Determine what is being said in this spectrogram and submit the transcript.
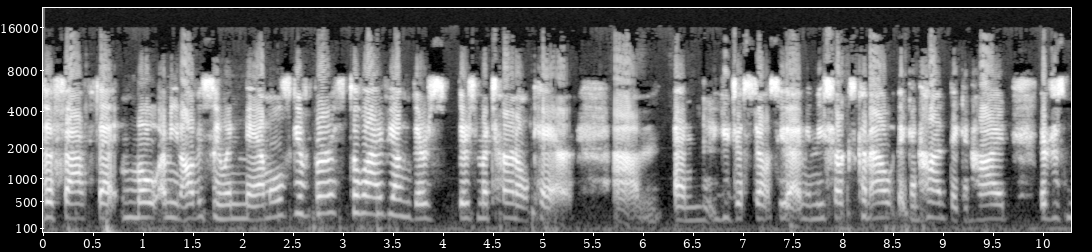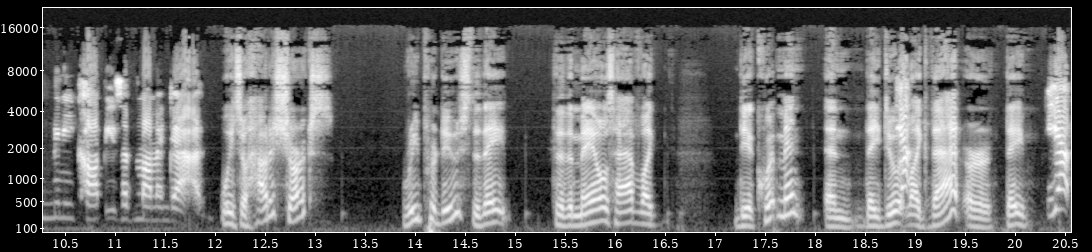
the fact that mo I mean obviously when mammals give birth to live young there's there's maternal care. Um, and you just don't see that. I mean these sharks come out they can hunt they can hide. They're just mini copies of mom and dad. Wait so how do sharks reproduce? Do they do the males have like the equipment and they do it yeah. like that or they Yep,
